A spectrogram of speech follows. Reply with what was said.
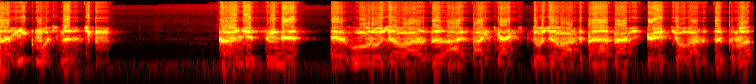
Hoca ilk maçına çık öncesinde e, Uğur Hoca vardı, Alper Kerkitli Hoca vardı. Beraber yönetiyorlardı takımı.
